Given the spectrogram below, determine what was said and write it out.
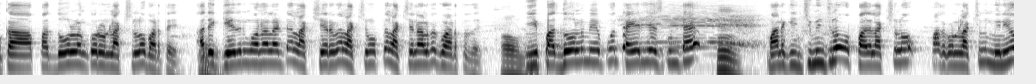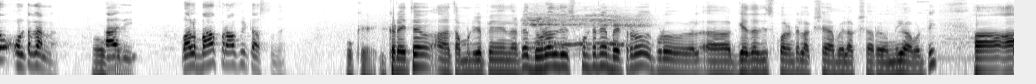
ఒక పది దూడలు ఇంకో రెండు లక్షల్లో పడతాయి. అదే గేదెని కొనాలంటే లక్ష ఇరవై లక్ష ముప్పై లక్ష నలభై పడుతుంది. ఈ పది దూడలు మేపుకొని తయారు చేసుకుంటే. మనకి ఇంచుమించులో పది లక్షలు పదకొండు లక్షలు మినిమం ఉంటుందన్న. అది వాళ్ళు బాగా ప్రాఫిట్ వస్తుంది. ఓకే. ఇక్కడైతే ఆ తమ్ముడు చెప్పింది ఏంటంటే దూడలు తీసుకుంటేనే బెటర్. ఇప్పుడు గేదె తీసుకోవాలంటే లక్ష యాభై లక్ష అరవై ఉంది కాబట్టి ఆ,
